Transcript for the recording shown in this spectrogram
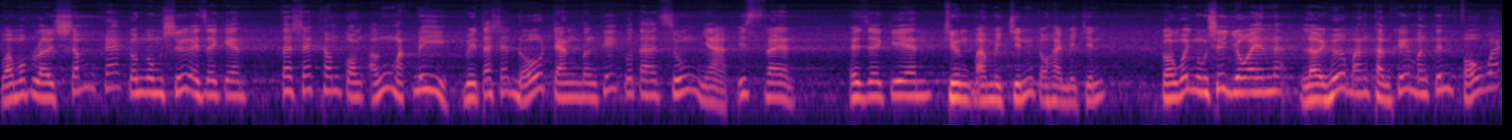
Và một lời sấm khác của ngôn sứ Ezekiel, Ta sẽ không còn ẩn mặt đi, Vì ta sẽ đổ tràn thần khí của ta xuống nhà Israel. Ezekiel chương 39 câu 29 Còn với ngôn sứ Joel Lời hứa ban thần khí mang tính phổ quát,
